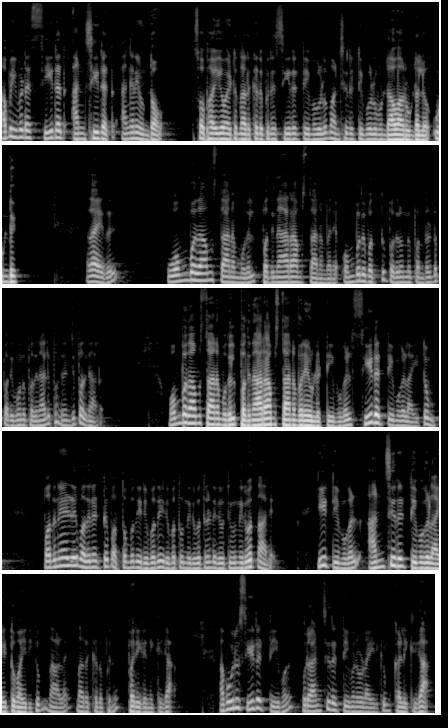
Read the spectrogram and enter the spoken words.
അപ്പോൾ ഇവിടെ സീഡഡ് അൺസീഡഡ് അങ്ങനെയുണ്ടോ? സ്വാഭാവികമായിട്ടും നറുക്കെടുപ്പിന് സീഡഡ് ടീമുകളും അൺസീഡഡ് ടീമുകളും ഉണ്ടാവാറുണ്ടല്ലോ. ഉണ്ട്. അതായത് ഒമ്പതാം സ്ഥാനം മുതൽ പതിനാറാം സ്ഥാനം വരെ ഒമ്പത് പത്ത് പതിനൊന്ന് പന്ത്രണ്ട് പതിമൂന്ന് പതിനാല് പതിനഞ്ച് പതിനാറ്. ഒമ്പതാം സ്ഥാനം മുതൽ പതിനാറാം സ്ഥാനം വരെയുള്ള ടീമുകൾ സീഡഡ് ടീമുകളായിട്ടും പതിനേഴ് പതിനെട്ട് പത്തൊമ്പത് ഇരുപത് ഇരുപത്തൊന്ന് ഇരുപത്തിരണ്ട് ഇരുപത്തിമൂന്ന് ഇരുപത്തിനാല്. ഈ ടീമുകൾ അൺസീഡഡ് ടീമുകളായിട്ടുമായിരിക്കും നാളെ നറുക്കെടുപ്പിന് പരിഗണിക്കുക. അപ്പോൾ ഒരു സീഡഡ് ടീം ഒരു അൺസീഡഡ് ടീമിനോടായിരിക്കും കളിക്കുക.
